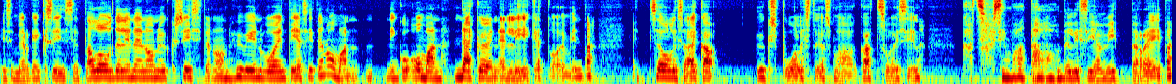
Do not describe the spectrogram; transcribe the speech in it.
Esimerkiksi se taloudellinen on yksi, sitten on hyvinvointi ja sitten oman, niin kuin oman näköinen liiketoiminta. Et se olisi aika yksipuolista, jos mä katsoisin, katsoisin vaan taloudellisia mittareita.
